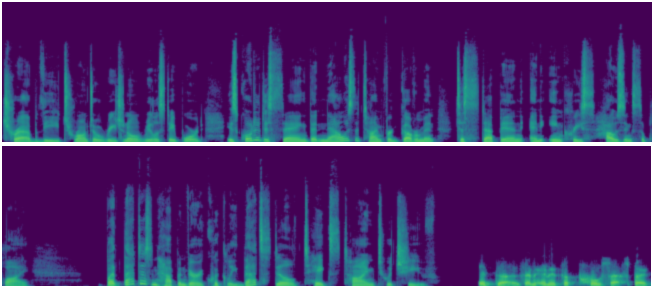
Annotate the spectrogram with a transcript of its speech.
TREB, the Toronto Regional Real Estate Board, is quoted as saying that now is the time for government to step in and increase housing supply. But that doesn't happen very quickly. That still takes time to achieve. It does, and, and it's a process. But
